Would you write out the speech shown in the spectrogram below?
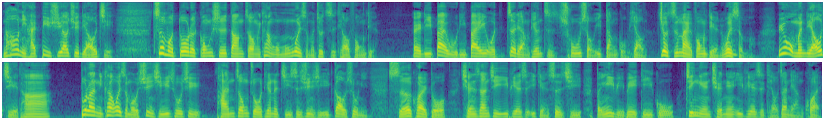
然后你还必须要去了解这么多的公司当中，你看我们为什么就只挑风点？哎，礼拜五、礼拜一，我这两天只出手一档股票，就只买风点，为什么？因为我们了解它，不然你看为什么我讯息一出去，盘中昨天的即时讯息一告诉你，十二块多，前三季 EPS 一点四七，本益比被低估，今年全年 EPS 挑战两块。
